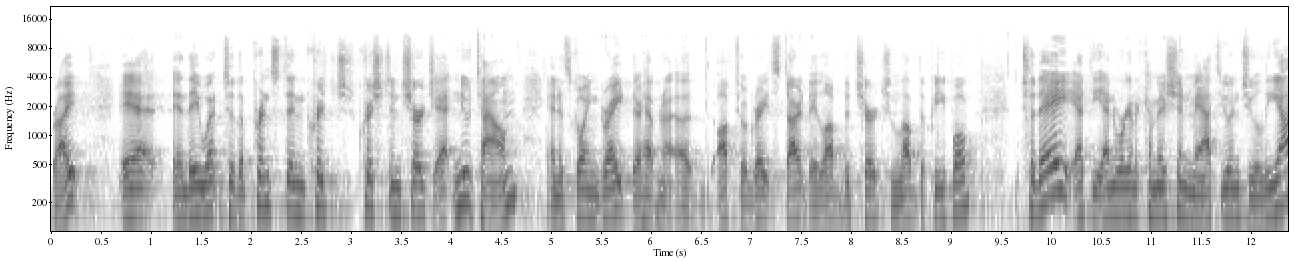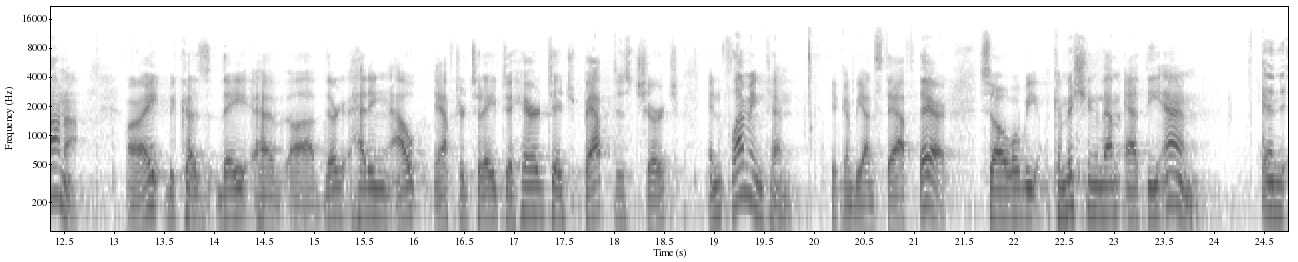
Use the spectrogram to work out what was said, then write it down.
right? And, they went to the Princeton Christian Church at Newtown, and it's going great. They're having a, a, off to a great start. They love the church and love the people. Today, at the end, we're going to commission Matthew and Juliana all right, because they have uh, they're heading out after today to Heritage Baptist Church in Flemington. You're going to be on staff there, so we'll be commissioning them at the end. And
